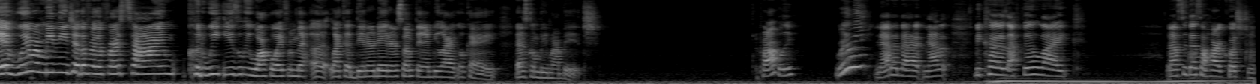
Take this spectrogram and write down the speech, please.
if we were meeting each other for the first time, could we easily walk away from that, uh, like a dinner date or something, and be like, okay, that's gonna be my bitch? Probably. Really? Now that I now that, because I feel like now see that's a hard question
